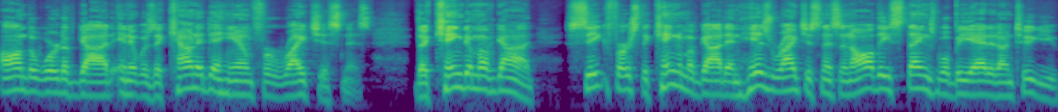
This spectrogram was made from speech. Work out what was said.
on the word of God and it was accounted to him for righteousness. The kingdom of God. Seek first the kingdom of God and his righteousness, and all these things will be added unto you.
